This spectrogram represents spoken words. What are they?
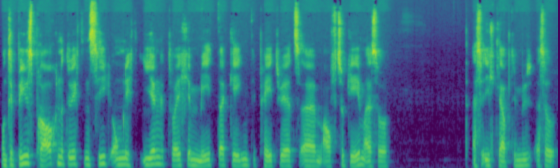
Und die Bills brauchen natürlich den Sieg, um nicht irgendwelche Meter gegen die Patriots ähm, aufzugeben. Also, also ich glaube, die also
